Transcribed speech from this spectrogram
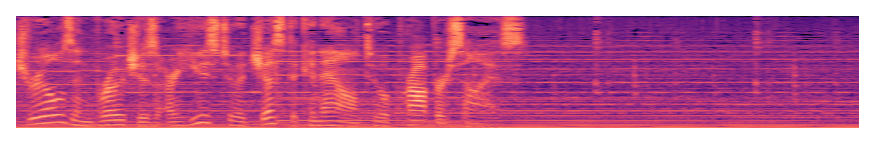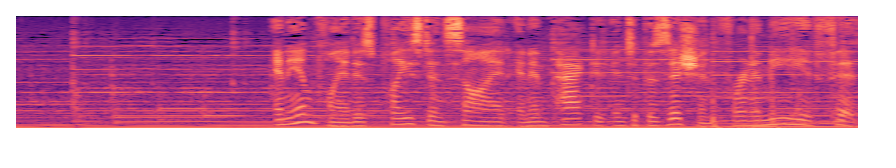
Drills and broaches are used to adjust the canal to a proper size. An implant is placed inside and impacted into position for an immediate fit.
